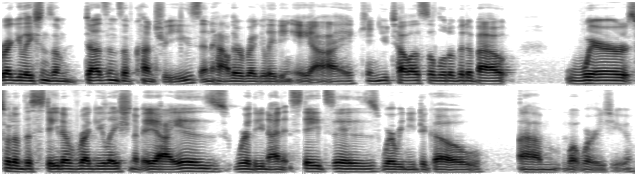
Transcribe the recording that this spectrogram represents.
regulations on dozens of countries and how they're regulating AI. Can you tell us a little bit about where sort of the state of regulation of AI is, where the United States is, where we need to go? Um, what worries you?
